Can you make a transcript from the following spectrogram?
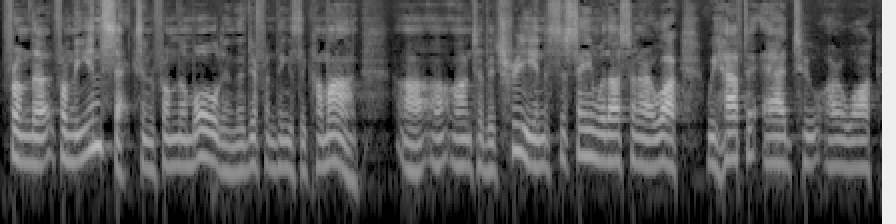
from the from the insects and from the mold and the different things that come on uh, onto the tree. And it's the same with us in our walk. We have to add to our walk,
